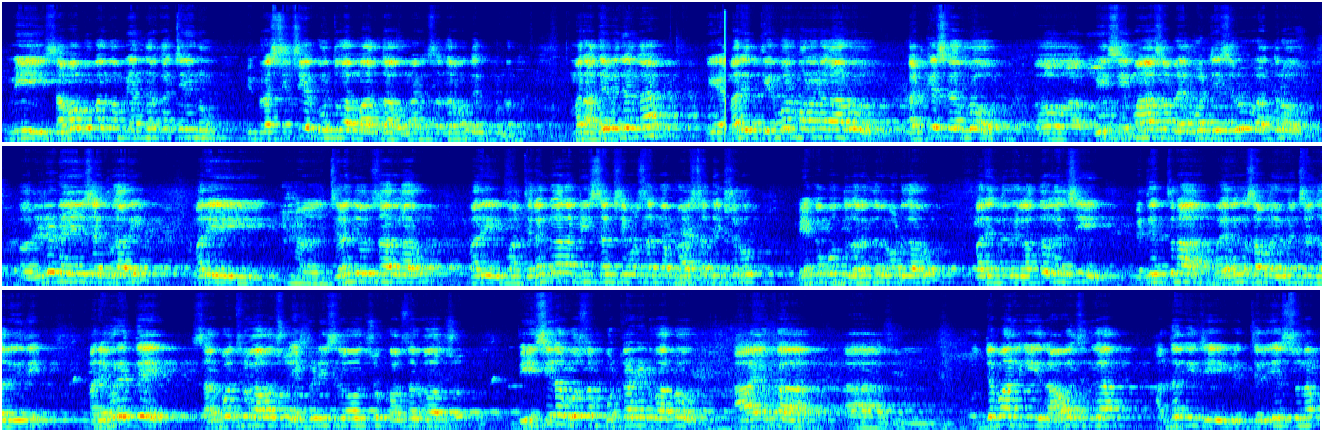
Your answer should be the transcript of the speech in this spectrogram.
మీ సభాముఖంగా మీ అందరికి వచ్చి నేను మీ ప్రశ్నించే గొంతుగా మారుతా ఉన్నాను సందర్భం తెలుపుకుంటున్నాను మరి అదేవిధంగా ఈ- మరి తిరుమల మల్లన్న గారు కట్కేశ్వర్లో బీసీ మహాసభ ఏర్పాటు చేశారు. అందులో రిటైర్డ్ ఐఏఎస్ అధికారి మరి చిరంజీవి సార్ గారు మరి మా తెలంగాణ బీసీ సంక్షేమ సంఘం రాష్ట్ర అధ్యక్షుడు మేకపోతు నరేంద్ర గౌడ్ గారు మరి ఇందులో వీళ్ళందరూ కలిసి పెద్ద ఎత్తున బహిరంగ సభ నిర్వహించడం జరిగింది. మరి ఎవరైతే సర్పంచులు కావచ్చు ఎంపీడీసీలు కావచ్చు కౌన్సిలర్ కావచ్చు బీసీల కోసం కొట్లాడే వాళ్ళు ఆ యొక్క ఉద్యమానికి రావాల్సిందిగా అందరికీ తెలియజేస్తున్నాం.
